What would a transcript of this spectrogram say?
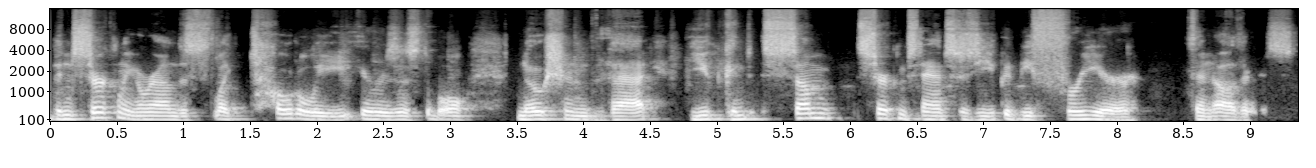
been circling around this like totally irresistible notion that you can some circumstances you could be freer than others.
